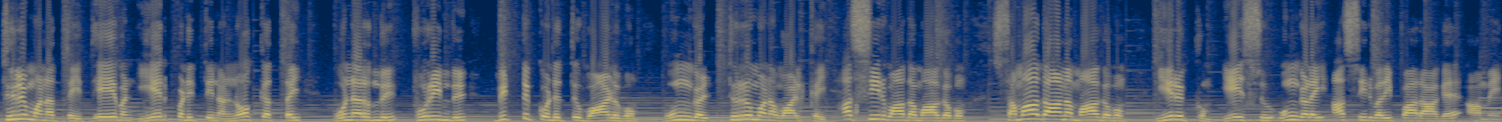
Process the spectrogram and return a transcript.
திருமணத்தை தேவன் ஏற்படுத்தின நோக்கத்தை உணர்ந்து புரிந்து விட்டு கொடுத்து வாழுவோம். உங்கள் திருமண வாழ்க்கை ஆசீர்வாதமாகவும் சமாதானமாகவும் இருக்கும். இயேசு உங்களை ஆசீர்வதிப்பாராக. ஆமேன்.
